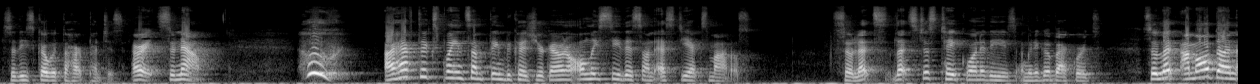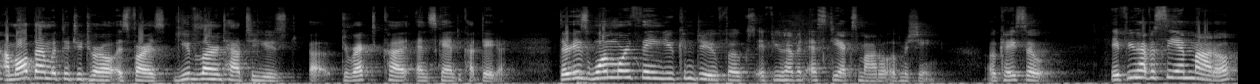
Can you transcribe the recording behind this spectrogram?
So these go with the heart punches. All right, so now, whew, I have to explain something because you're going to only see this on SDX models. So let's, let's just take one of these. I'm going to go backwards. So let, I'm all done. I'm all done with the tutorial as far as you've learned how to use uh, direct cut and scan to cut data. There is one more thing you can do, folks, if you have an SDX model of machine. Okay, so if you have a CM model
